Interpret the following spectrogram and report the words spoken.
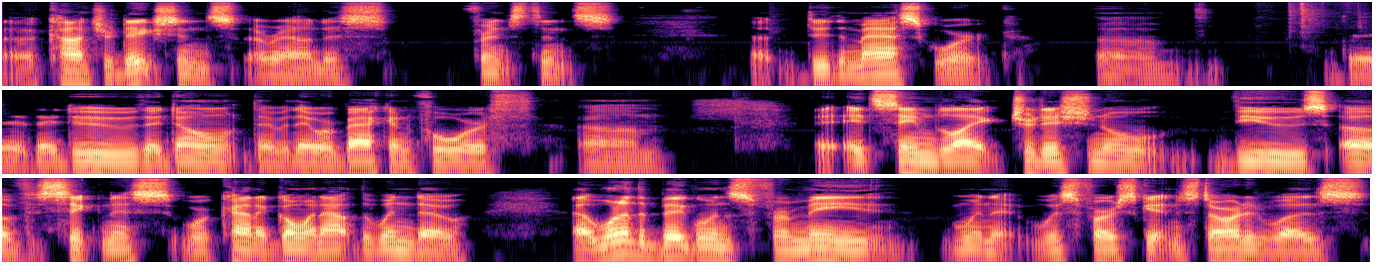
uh, contradictions around us. For instance, uh, do the mask work? Um, they, they do, they don't. They, they were back and forth. Um, it, it seemed like traditional views of sickness were kind of going out the window. Uh, one of the big ones for me when it was first getting started was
